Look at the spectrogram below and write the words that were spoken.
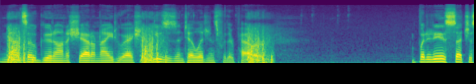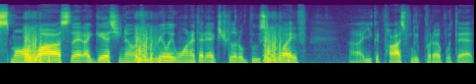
Not so good on a Shadow Knight who actually uses intelligence for their power. But it is such a small loss that I guess, you know, if you really wanted that extra little boost of life, uh, you could possibly put up with that.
